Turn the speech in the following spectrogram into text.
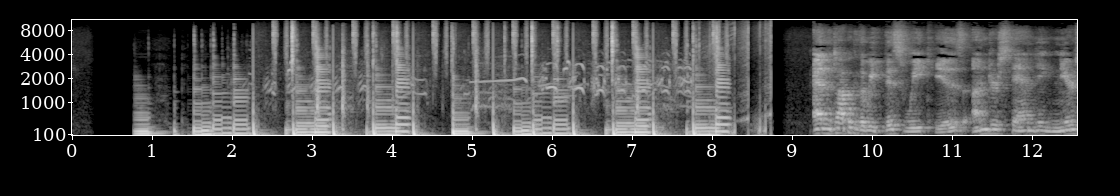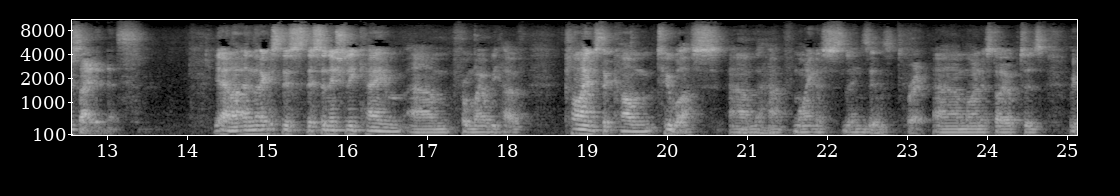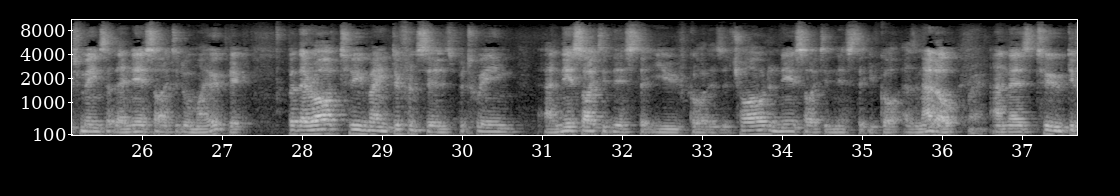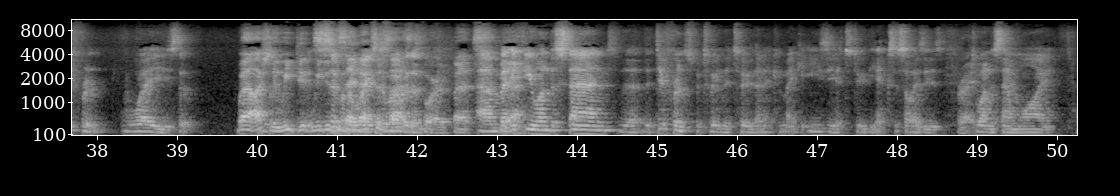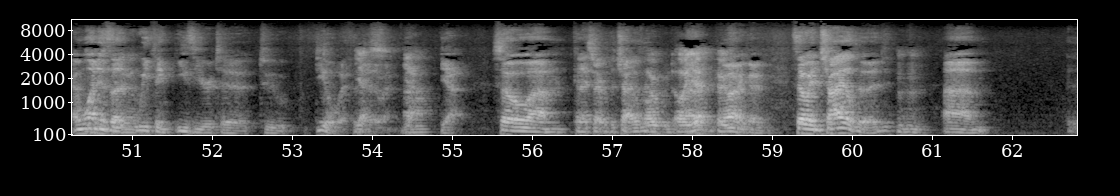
And the topic of the week this week is understanding nearsightedness. Yeah, and I, guess this this initially came um, from where we have clients that come to us um, that have minus lenses, Right. uh, minus diopters, which means that they're nearsighted or myopic. But there are two main differences between uh, nearsightedness that you've got as a child and nearsightedness that you've got as an adult. Right. And there's two different ways that Well, actually, we do we do the Similar same ways to work with exercises them. for it, but Um, but yeah. if you understand the, the difference between the two, then it can make it easier to do the exercises Right. to understand why. and one is a we think easier to to deal with Yes. One. Uh-huh. Yeah. Yeah. So um, can I start with the childhood? I would- oh, yeah, go All it. good. So in childhood, Mhm. um,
